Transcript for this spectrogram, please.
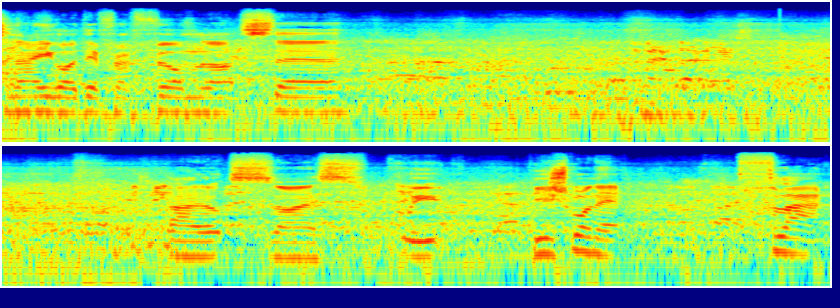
So now you've got different film LUTs there. That looks nice. We you just want it flat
